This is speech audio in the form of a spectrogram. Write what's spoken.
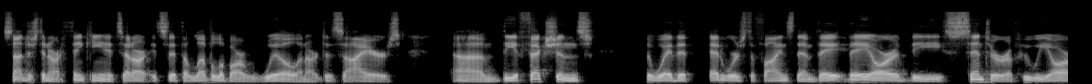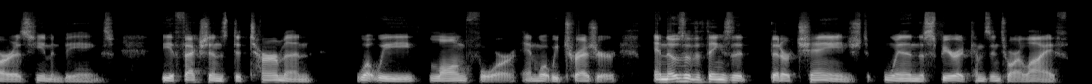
it's not just in our thinking, it's at our it's at the level of our will and our desires. Um, the affections, the way that Edwards defines them, they they are the center of who we are as human beings. The affections determine what we long for and what we treasure. And those are the things that that are changed when the spirit comes into our life.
